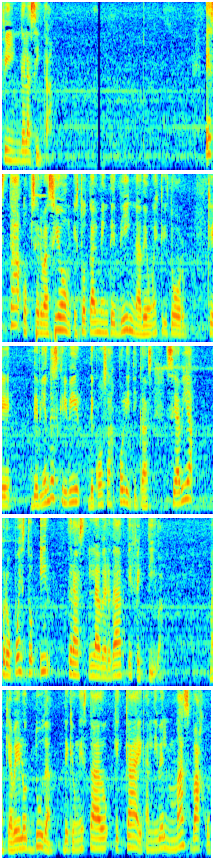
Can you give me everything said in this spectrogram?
Fin de la cita. Esta observación es totalmente digna de un escritor que, debiendo escribir de cosas políticas, se había propuesto ir tras la verdad efectiva. Maquiavelo duda de que un Estado que cae al nivel más bajo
